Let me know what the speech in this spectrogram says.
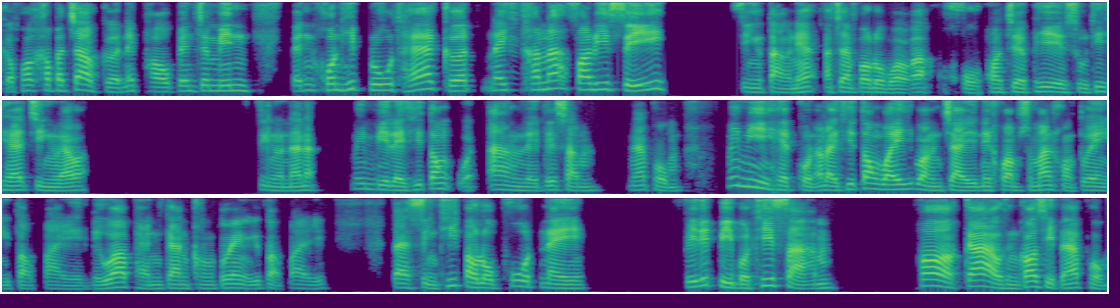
ก็เพราะข้าพเจ้าเกิดในเผ่าเบนจามิน เป็นคนฮิบรูแท้เกิดในคณะฟาริสีสิ่งต่างเนี้ยอาจารย์เปาโลบอกว่าโอ้โหพอเจอพระเยซูที่แท้จริงแล้วสิ่งเหล่านั้นอะไม่มีอะไรที่ต้องอวดอ้างเลยด้วยซ้ำนะผมไม่มีเหตุผลอะไรที่ต้องไว้วางใจในความสามารถของตัวเองอีกต่อไป หรือว่าแผนการของตัวเองอีกต่อไป แต่สิ่งที่เปาโลพูดในฟิลิปปีบทที่สามข้อเก้าถึงข้อสิบนะครับผม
